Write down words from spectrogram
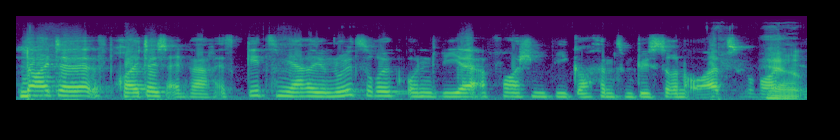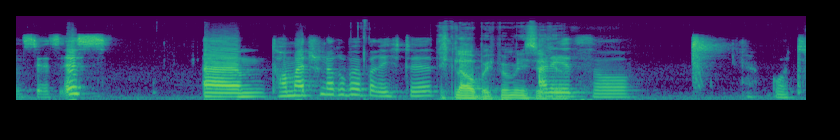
Leute, freut euch einfach. Es geht zum Jahre Null zurück und wir erforschen, wie Gotham zum düsteren Ort geworden ja. ist. Es ist. Ähm, Tom hat schon darüber berichtet. Ich glaube, ich bin mir nicht sicher. Alle jetzt so. Gut.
